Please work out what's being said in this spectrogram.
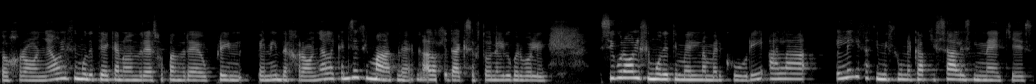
100 χρόνια, όλοι θυμούνται τι έκανε ο Ανδρέας Παπανδρέου πριν 50 χρόνια, αλλά κανείς δεν θυμάται. Mm-hmm. Αλλά όχι εντάξει, αυτό είναι λίγο υπερβολή. σίγουρα όλοι θυμούνται τη Μέλινα Μερκούρη, αλλά λίγοι θα θυμηθούν κάποιες άλλες γυναίκες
